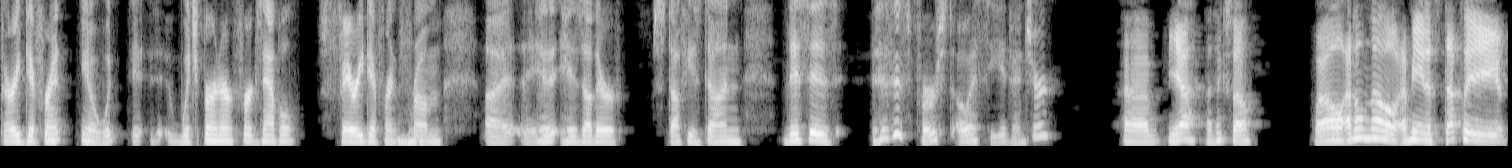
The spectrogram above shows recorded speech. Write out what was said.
very different. You know, Witch- Witchburner, for example, very different Mhm. from uh, his, his other stuff he's done. This is is this his first OSE adventure? Uh, yeah, I think so. Well, I don't know. I mean, it's definitely.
